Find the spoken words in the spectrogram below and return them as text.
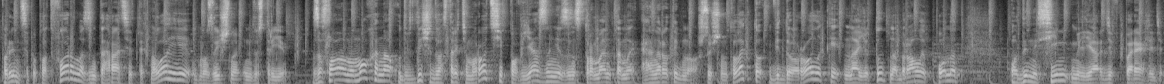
принципи платформи з інтеграції технології в музичну індустрію. За словами Мохана, у 2023 році пов'язані з інструментами генеративного штучного інтелекту відеоролики на YouTube набрали понад 1,7 мільярдів переглядів.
